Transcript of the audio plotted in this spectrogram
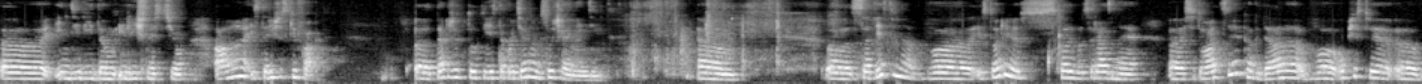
э, индивидом и личностью, а исторический факт. Э, также тут есть такой термин «случайный индивид». Эм, э, соответственно, в истории складываются разные э, ситуации, когда в обществе э,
